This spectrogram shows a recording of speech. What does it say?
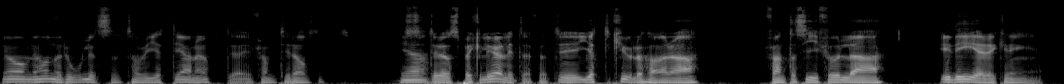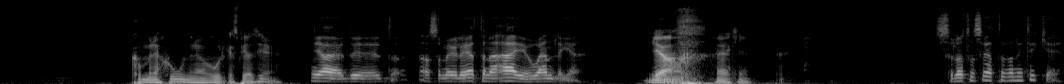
Ja, om ni har något roligt så tar vi jättegärna upp det i framtida avsnitt. Ja. Sitter och spekulerar lite för att det är jättekul att höra fantasifulla idéer kring kombinationer av olika spelserier. Ja, det, alltså möjligheterna är ju oändliga. Ja, verkligen. Så låt oss veta vad ni tycker.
